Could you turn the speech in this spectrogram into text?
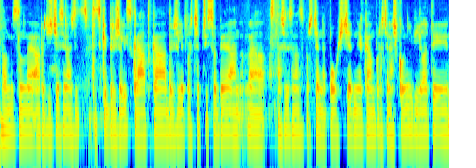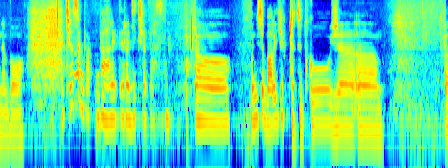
velmi silné a rodiče si nás vždycky drželi zkrátka, drželi prostě při sobě a, a snažili se nás prostě nepouštět někam prostě na školní výlety nebo... A čeho se báli ty rodiče vlastně? Uh, oni se báli těch předsudků, že uh, Uh,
